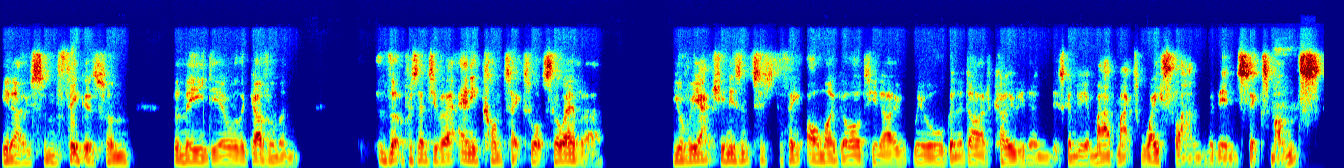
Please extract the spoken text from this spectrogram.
you know some figures from the media or the government that are presented without any context whatsoever your reaction isn't just to think oh my god you know we're all going to die of covid and it's going to be a mad max wasteland within six months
